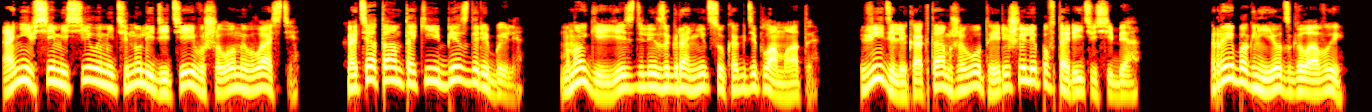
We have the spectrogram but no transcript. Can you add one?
Они всеми силами тянули детей в эшелоны власти. Хотя там такие бездари были. Многие ездили за границу как дипломаты. Видели, как там живут, и решили повторить у себя. Рыба гниет с головы.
